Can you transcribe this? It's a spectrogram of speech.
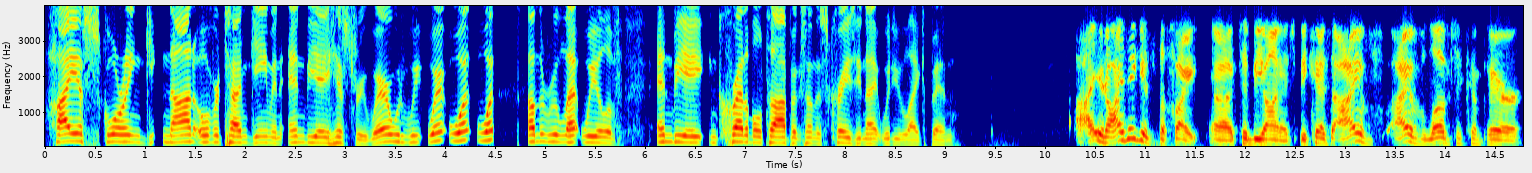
highest scoring non-overtime game in NBA history? Where would we? Where? What? What on the roulette wheel of NBA incredible topics on this crazy night would you like, Ben? I, you know, I think it's the fight, uh, to be honest, because I've I've loved to compare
